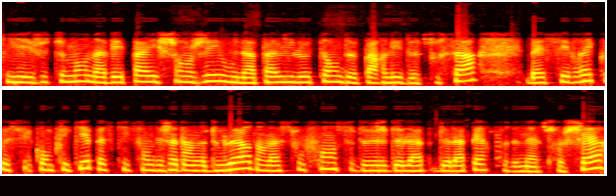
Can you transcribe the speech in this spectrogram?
qui est justement n'avait pas échangé ou n'a pas eu le temps de parler de tout ça, ben c'est vrai que c'est compliqué parce qu'ils sont déjà dans la douleur, dans la souffrance de, de la de la perte de notre cher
